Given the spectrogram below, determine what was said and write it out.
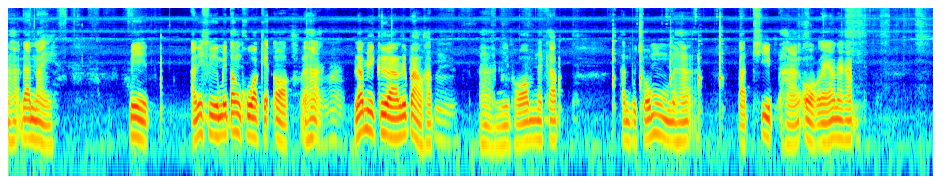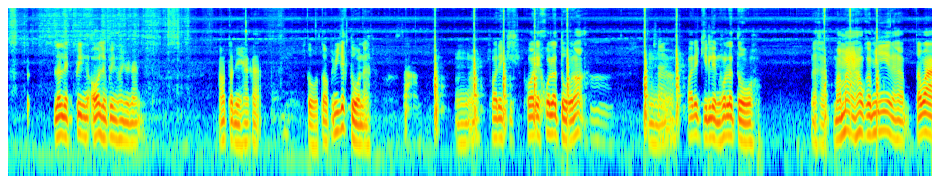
นะฮะ ด้านใน มีดอันนี้คือไม่ต้องครัวเกล็ดออกนะฮะสวยมากแล้วมีเกลือหรือเปล่าครับอืมอ่า มีพร้อมนะครับ ท่านผู้ชมนะฮะ ตัดคีบหางออกแล้วนะครับ แล้วเหล็กปิ้งอ๋อเหล็กปิ้งเขาอยู่นั้น เอาตอนนี้ฮะกะตัวต่อไปมีจักตัวนะสามอืมเอาพอได้กิพอได้คนละตัวเนาะอืมอืม ใช่ครับ พอได้กินเหรียญคนละตัวนะครับ มาม่าเขาก็มีนะครับ แต่ว่า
